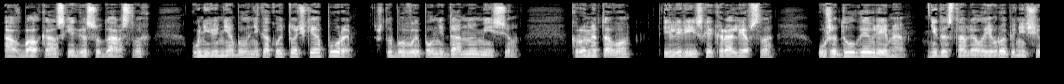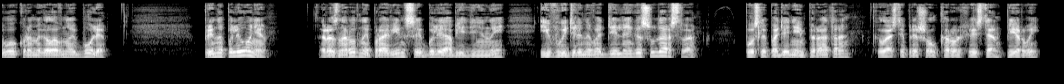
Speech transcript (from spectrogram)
а в балканских государствах у нее не было никакой точки опоры, чтобы выполнить данную миссию. Кроме того, Иллирийское королевство уже долгое время не доставляло Европе ничего, кроме головной боли. При Наполеоне разнородные провинции были объединены и выделены в отдельное государство. После падения императора к власти пришел король христиан I,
